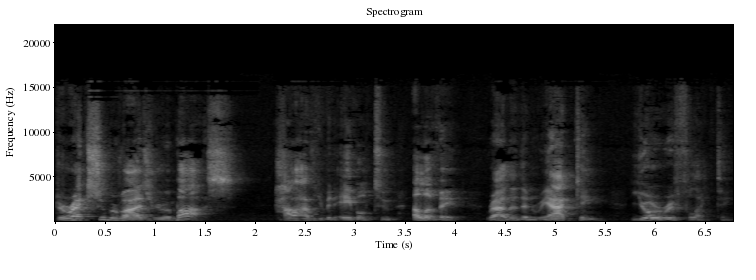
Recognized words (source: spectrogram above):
direct supervisor, your boss. How have you been able to elevate rather than reacting? You're reflecting.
